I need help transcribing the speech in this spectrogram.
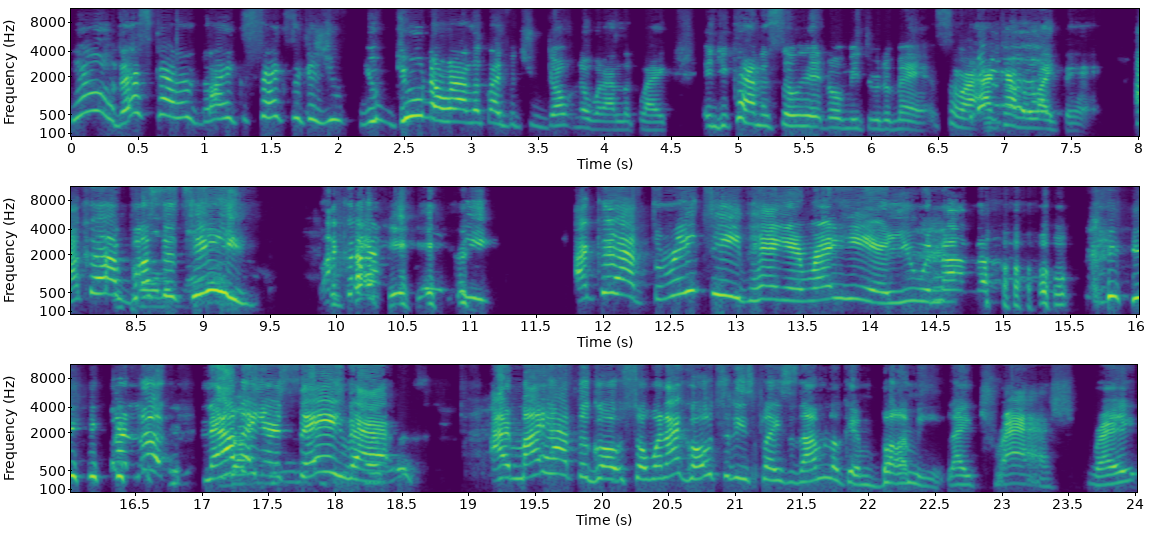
yo, that's kind of like sexy because you you do know what I look like, but you don't know what I look like, and you kind of still hitting on me through the mask. So I, I kind of like that. I could have busted teeth. I could have that. teeth. I could have three teeth hanging right here. You would not know. but look, now that you're saying that, I might have to go. So when I go to these places, I'm looking bummy, like trash, right?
